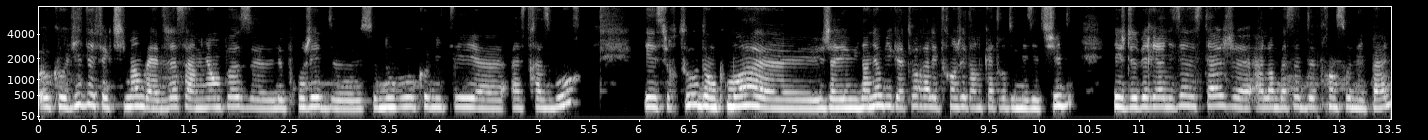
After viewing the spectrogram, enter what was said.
au Covid, effectivement, bah, déjà, ça a mis en pause le projet de ce nouveau comité à Strasbourg. Et surtout, donc moi, j'avais une année obligatoire à l'étranger dans le cadre de mes études et je devais réaliser un stage à l'ambassade de France au Népal.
